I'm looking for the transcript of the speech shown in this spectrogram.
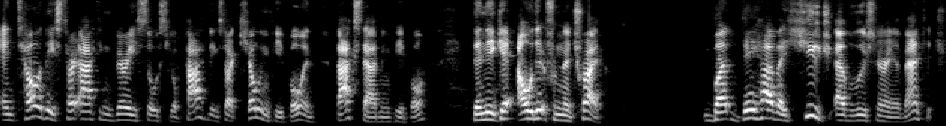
until they start acting very sociopathic, start killing people and backstabbing people. Then they get outed from the tribe. But they have a huge evolutionary advantage.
